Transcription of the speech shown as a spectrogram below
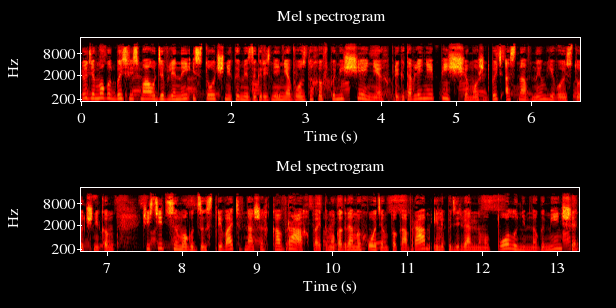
Люди могут быть весьма удивлены источниками загрязнения воздуха в помещениях. Приготовление пищи может быть основным его источником. Частицы могут застревать в наших коврах, поэтому, когда мы ходим по коврам или по деревянному полу немного меньше,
